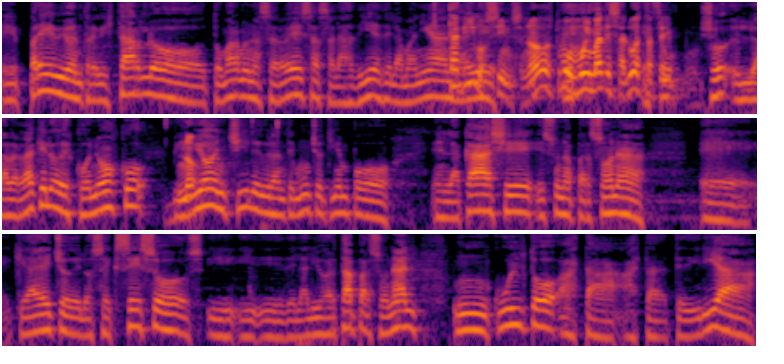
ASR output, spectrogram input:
Eh, previo a entrevistarlo, tomarme unas cervezas a las 10 de la mañana. Está vivo. Sims, ¿no? Estuvo Eh, muy mal de salud hasta hace... Yo la verdad que lo desconozco. No. Vivió en Chile durante mucho tiempo en la calle. Es una persona eh, que ha hecho de los excesos y, y- y de la libertad personal un culto hasta, hasta te diría,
